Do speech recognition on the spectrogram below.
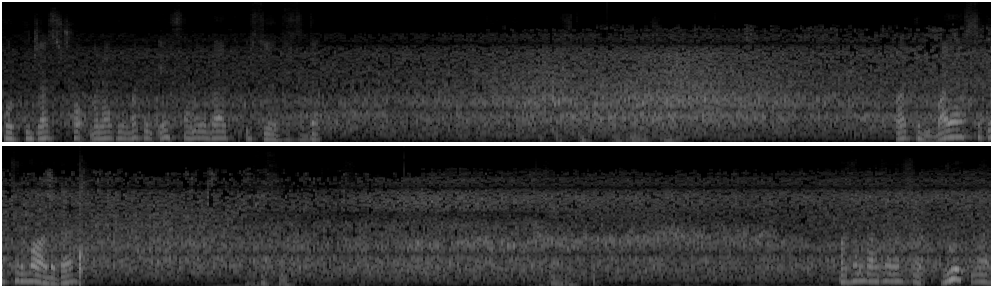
korkacağız. Çok merak ediyorum. Bakın efsane bir like istiyorum sizden. Bakın bayağı sıkıntılı bu arada. Bakalım arkadaşlar ruhlar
